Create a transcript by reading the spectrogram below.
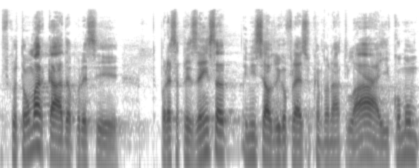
ficou tão marcada por esse, por essa presença inicial do League of Legends no campeonato lá e como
